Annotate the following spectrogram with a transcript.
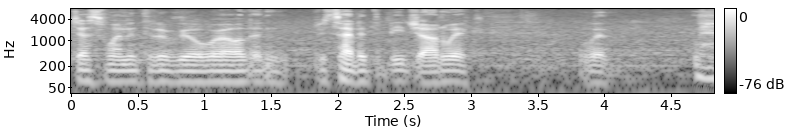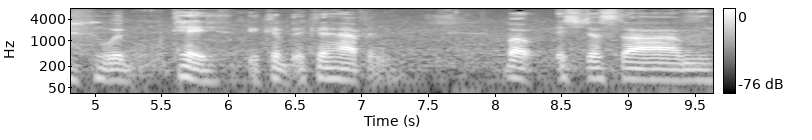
just went into the real world and decided to be John Wick. With, with, hey, it could it could happen, but it's just um,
